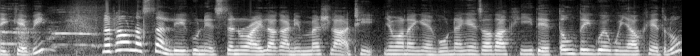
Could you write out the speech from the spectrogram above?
နေခဲ့ပြီး2024ခုနှစ်ဇန်နဝါရီလကနေမတ်လအထိမြန်မာနိုင်ငံကိုနိုင်ငံသားခီးတဲ့3သိန်းခွဲဝင်ရောက်ခဲ့သလို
